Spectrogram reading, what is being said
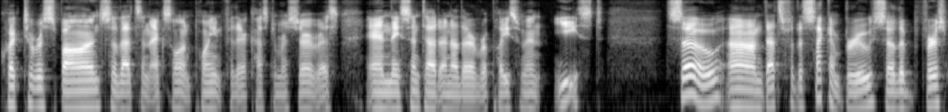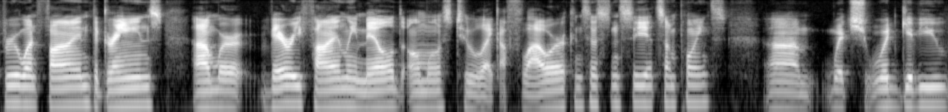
quick to respond, so that's an excellent point for their customer service. And they sent out another replacement yeast. So um, that's for the second brew. So the first brew went fine. The grains um, were very finely milled, almost to like a flour consistency at some points, um, which would give you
